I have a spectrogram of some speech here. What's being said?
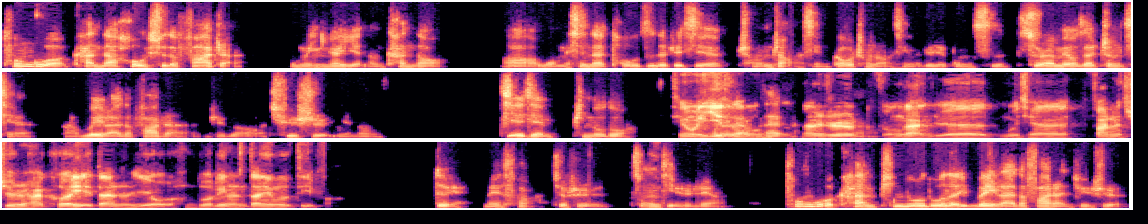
通过看它后续的发展，我们应该也能看到啊，我们现在投资的这些成长性、高成长性的这些公司，虽然没有在挣钱啊，未来的发展这个趋势也能借鉴拼多多。挺有意思的但是嗯总感觉目前发展趋势还可以，但是有很多令人担忧的地方。对，没错，就是总体是这样。通过看拼多多的未来的发展趋势，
